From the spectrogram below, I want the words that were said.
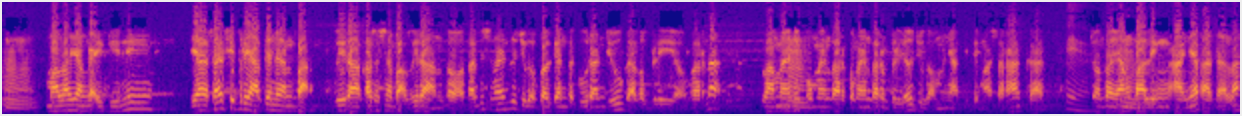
Hmm. Malah yang kayak gini, ya saya sih prihatin dengan Pak Wira, kasusnya Pak Wiranto. Tapi sebenarnya itu juga bagian teguran juga ke beliau. Karena selama ini Hmm. komentar-komentar beliau juga menyakiti masyarakat. Iya. Contoh yang Hmm. paling anyar adalah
